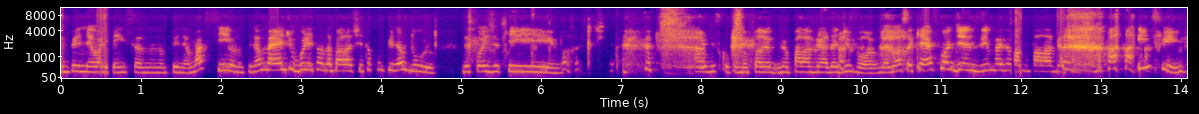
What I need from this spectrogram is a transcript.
um pneu ali pensando no pneu macio, no pneu médio, o bonitão da Balatita com pneu duro. Depois de que. Ai, desculpa, meu, meu palavreado é de vó. O negócio aqui é F1 mas eu falo com palavreado. Enfim.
